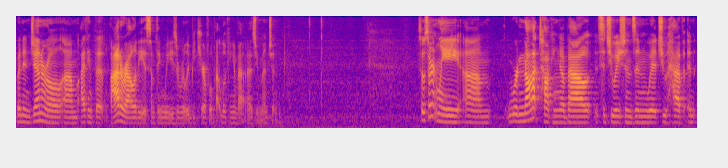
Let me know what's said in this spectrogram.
But in general, um, I think that laterality is something we need to really be careful about looking about, as you mentioned. So certainly, um, we're not talking about situations in which you have an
